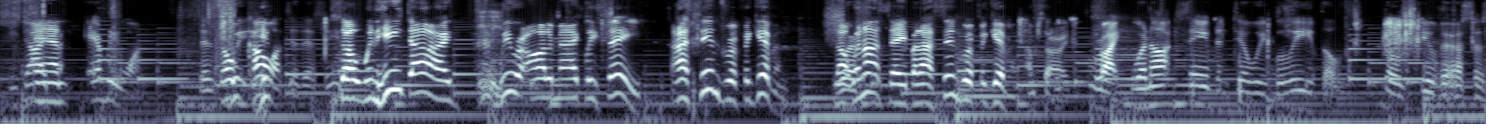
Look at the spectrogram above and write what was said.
He died And- for everyone. There's no he- color to this. either. So when he died, we were automatically saved. Our sins were forgiven. No, We're- we're not saved, but our sins were forgiven. I'm sorry. right, we're not saved until we believe those those few verses.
